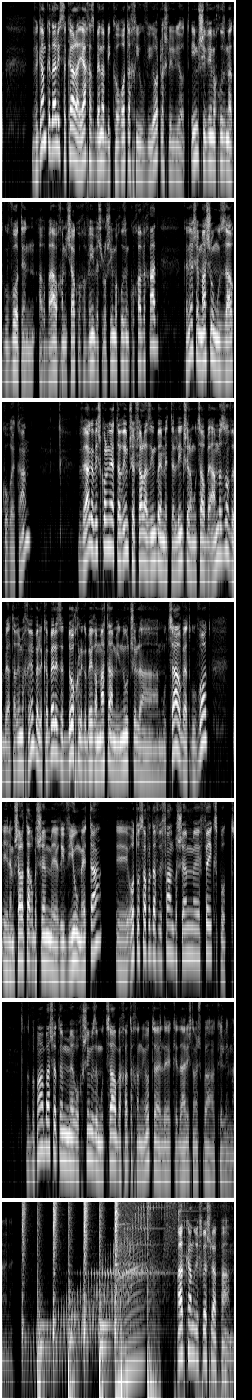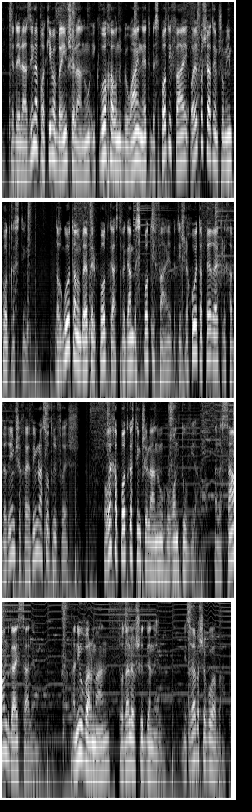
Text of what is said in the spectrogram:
וגם כדאי להסתכל על היחס בין הביקורות החיוביות לשליליות. אם 70% מהתגובות הן 4 או 5 כוכבים ו-30% הם כוכב אחד, כנראה שמשהו מוזר קורה כאן. ואגב, יש כל מיני אתרים שאפשר להזין בהם את הלינק של המוצר באמזון ובאתרים אחרים, ולקבל איזה דוח לגבי רמת האמינות של המוצר והתגובות. אה, למשל, אתר בשם אה, Review Meta, או תוסף לדפדפן בשם Fakespot. אז בפעם הבאה שאתם רוכשים איזה מוצר באחת החנויות האלה, כדאי להשתמש בכלים האלה. עד כאן refresh להפעם. כדי להאזין לפרקים הבאים שלנו, עקבו אחרינו ב ynet, בספוטיפיי או איפה שאתם שומעים פודקאסטים. דרגו אותנו ב Apple Podcast וגם בספוטיפיי, ותשלחו את הפרק לחברים שחייבים לעשות refresh. עורך הפודקאסטים שלנו הוא רון טוביה, על הסאונד גיא סלם. אני יובל מן, תודה לאושרית גנאל. נתראה בשבוע הבא.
